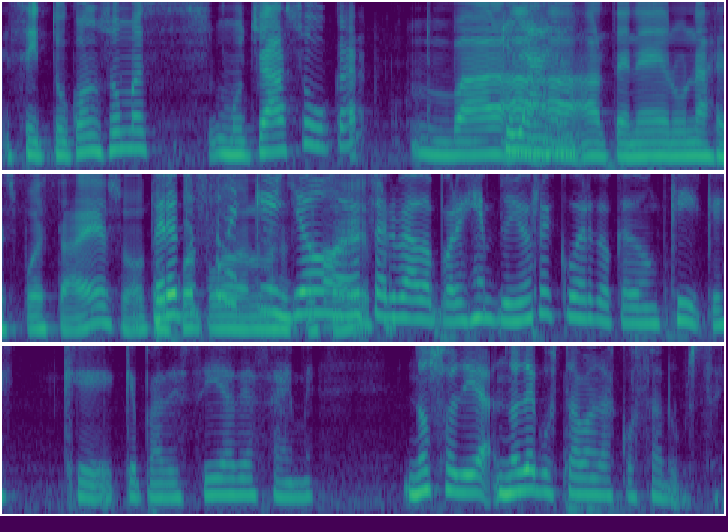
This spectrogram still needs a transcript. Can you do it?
si tú consumes mucha azúcar, va a- Claro. a, a tener una respuesta a eso. Tu Pero tú sabes que yo he observado, por ejemplo, yo recuerdo que don Quique, que, que padecía de Alzheimer, no solía, no le gustaban las cosas dulces,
